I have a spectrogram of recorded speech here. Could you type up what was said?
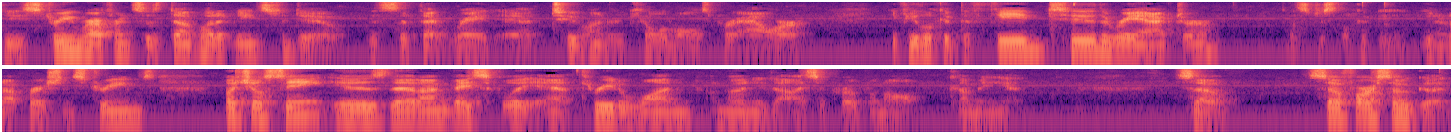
the stream reference has done what it needs to do. It's set that rate at 200 kilomoles per hour. If you look at the feed to the reactor, Let's just look at the unit operation streams. What you'll see is that I'm basically at 3 to 1 ammonia to isopropanol coming in. So, so far so good.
